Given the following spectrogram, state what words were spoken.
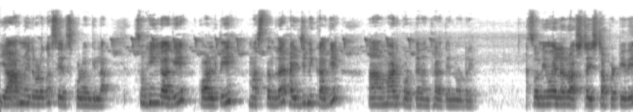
ಯಾರನ್ನೂ ಇದರೊಳಗೆ ಸೇರಿಸ್ಕೊಳ್ಳೋಂಗಿಲ್ಲ ಸೊ ಹೀಗಾಗಿ ಕ್ವಾಲಿಟಿ ಮಸ್ತ್ ಅಂದರೆ ಹೈಜಿನಿಕ್ ಆಗಿ ಆ, ಮಾಡಿಕೊಡ್ತೇನೆ ಅಂತ ಹೇಳ್ತೇನೆ ನೋಡಿರಿ. ಸೊ ನೀವು ಎಲ್ಲರೂ ಅಷ್ಟೇ ಇಷ್ಟಪಟ್ಟಿರಿ.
